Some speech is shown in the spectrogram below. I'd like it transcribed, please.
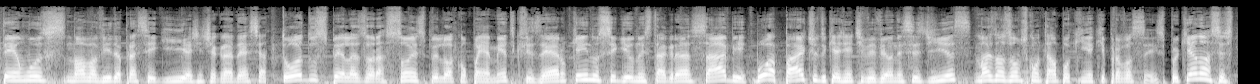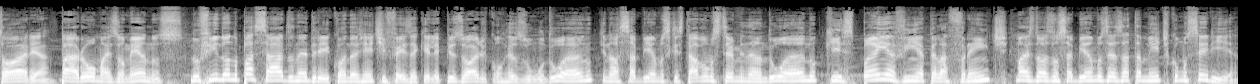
temos nova vida para seguir. A gente agradece a todos pelas orações, pelo acompanhamento que fizeram. Quem nos seguiu no Instagram sabe boa parte do que a gente viveu nesses dias, mas nós vamos contar um pouquinho aqui pra vocês. Porque a nossa história parou mais ou menos no fim do ano passado, né, Dri? Quando a gente fez aquele episódio com o resumo do ano, que nós sabíamos que estávamos terminando o ano, que Espanha vinha pela frente, mas nós não sabíamos exatamente como seria.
